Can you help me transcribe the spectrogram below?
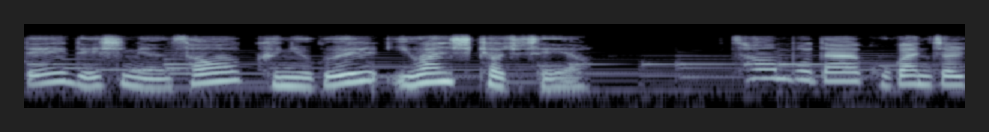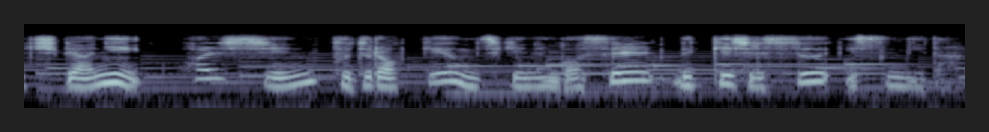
때 내쉬면서 근육을 이완시켜 주세요. 처음보다 고관절 주변이 훨씬 부드럽게 움직이는 것을 느끼실 수 있습니다.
